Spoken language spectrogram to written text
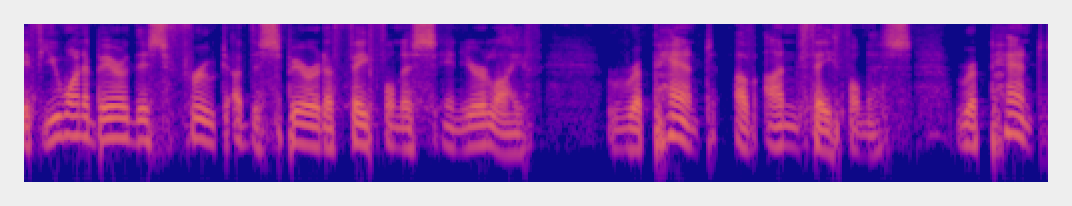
if you want to bear this fruit of the spirit of faithfulness in your life, repent of unfaithfulness. Repent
